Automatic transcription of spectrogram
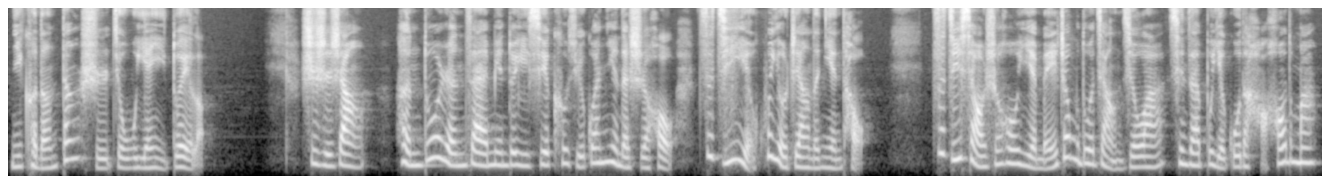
你可能当时就无言以对了。事实上，很多人在面对一些科学观念的时候，自己也会有这样的念头：自己小时候也没这么多讲究啊，现在不也过得好好的吗？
